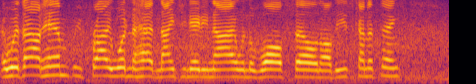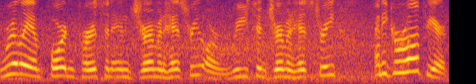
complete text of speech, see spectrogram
And without him, we probably wouldn't have had 1989 when the wall fell and all these kind of things. Really important person in German history or recent German history. And he grew up here.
